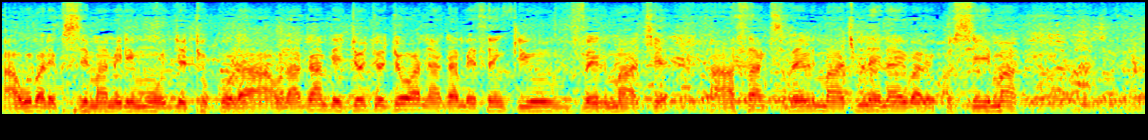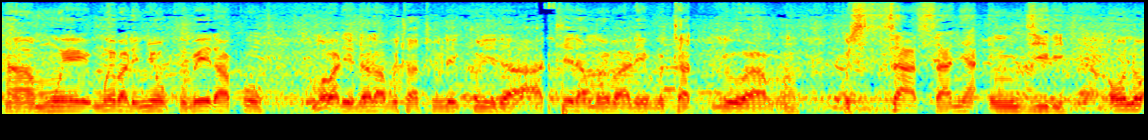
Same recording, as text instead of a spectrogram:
Ah, webale kusiima mirimu gye tukola. Ono agambye jojo joan agambye thank you very much. Ah, thanks very much. Munaye nawe bale kusiima. Ah, mwe- mwebale nnyo okubeerako. Mwebale ddala butatulekkulira ate era mwebale butatulwa kusaasanya enjiri ono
